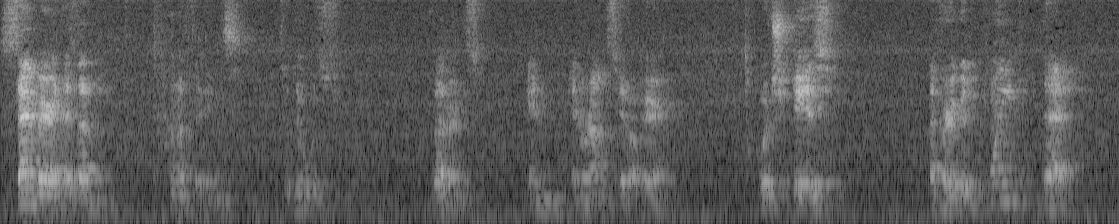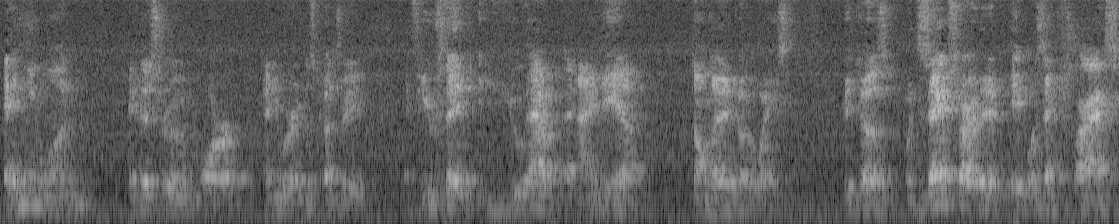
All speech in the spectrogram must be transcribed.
Sam Barrett has done a ton of things to do with veterans in and around the Seattle area, which is a very good point that anyone in this room or anywhere in this country, if you think you have an idea, don't let it go to waste. Because when Sam started, it was a class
